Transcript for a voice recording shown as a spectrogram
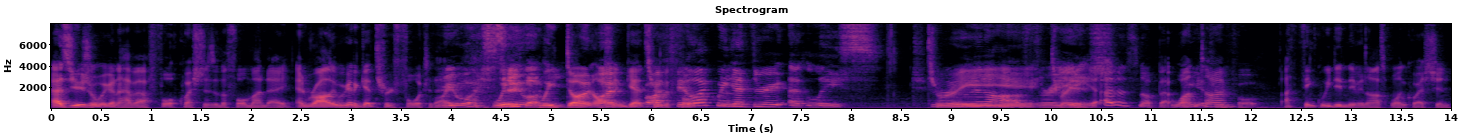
As usual, we're going to have our four questions of the four Monday. And Riley, we're going to get through four today. We always we, do, we don't often I, get through I the feel like we get through at least two three, and a half, three. three. Yeah, that's not bad. One time, four. I think we didn't even ask one question.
